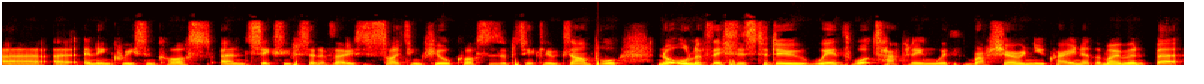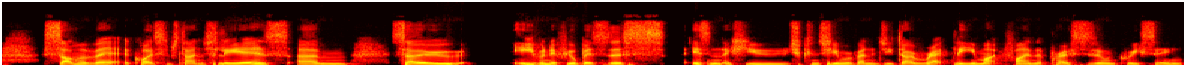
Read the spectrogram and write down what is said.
uh, an increase in costs, and 60% of those citing fuel costs as a particular example. Not all of this is to do with what's happening with Russia and Ukraine at the moment, but some of it quite substantially is. Um, so even if your business isn't a huge consumer of energy directly, you might find that prices are increasing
